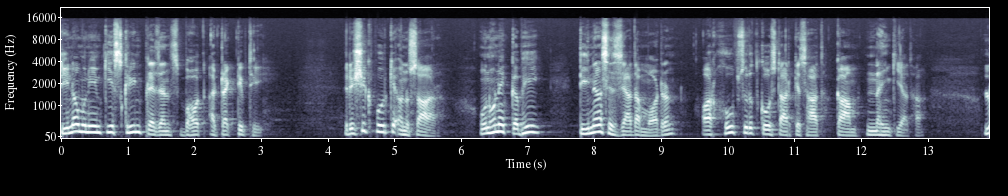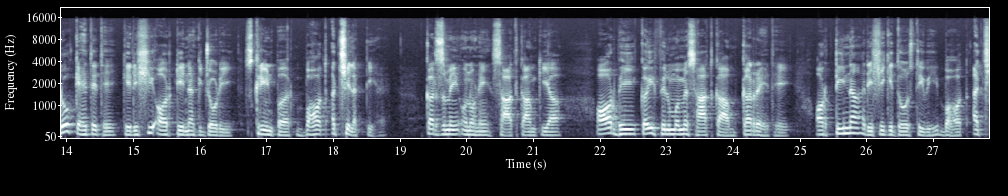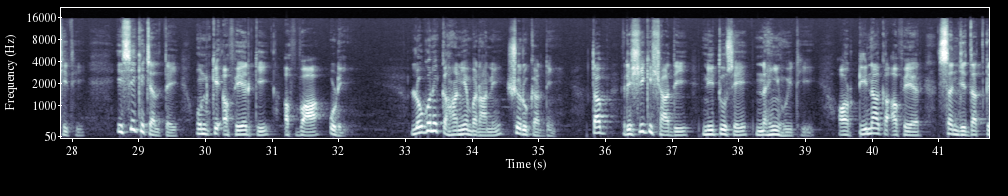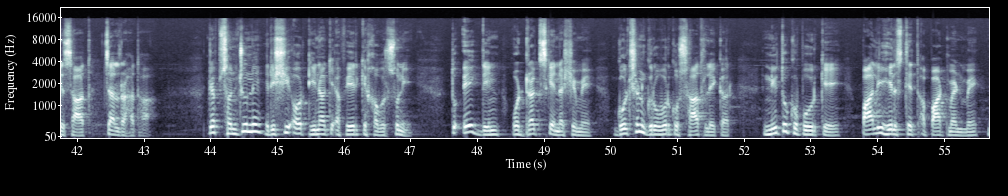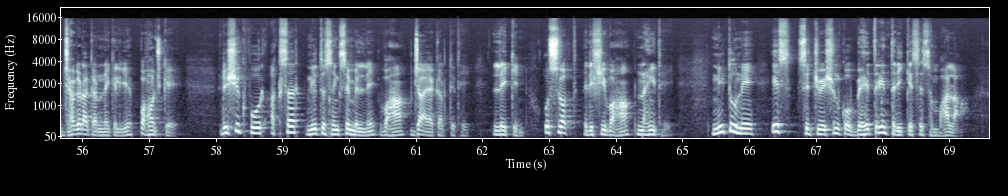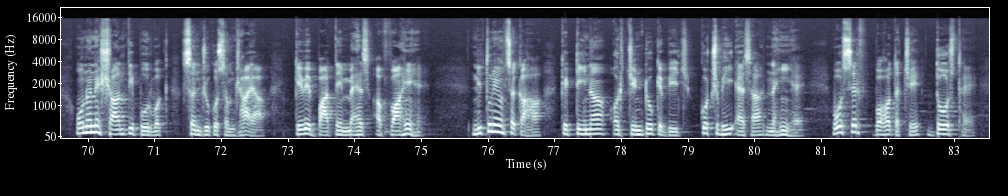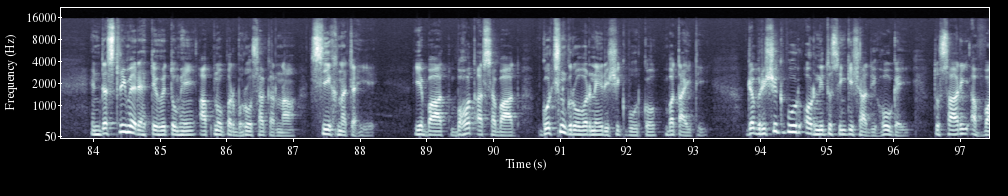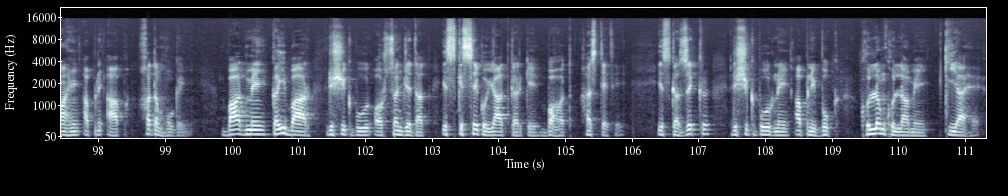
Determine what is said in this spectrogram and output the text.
टीना मुनीम की screen presence बहुत अट्रैक्टिव थी। ऋषि कपूर के अनुसार, उन्होंने कभी टीना से ज़्यादा मॉडर्न और खूबसूरत को स्टार के साथ काम नहीं किया था। लोग कहते थे कि ऋषि और टीना की जोड़ी स्क्रीन पर बहुत अच्छी लगती है। कर्ज में उन्होंने साथ काम किया और भी कई फ़िल्मों में साथ काम कर रहे थे और टीना ऋषि की दोस्ती भी बहुत अच्छी थी। इसी के चलते उनके अफेयर की अफवाह उड़ी। लोगों ने कहानियाँ बनानी शुरू कर दी। तब ऋषि की शादी नीतू से नहीं हुई थी और टीना का अफेयर संजय दत्त के साथ चल रहा था। जब संजू ने ऋषि और टीना के अफेयर की खबर सुनी तो एक दिन वो ड्रग्स के नशे में गुलशन ग्रोवर को साथ लेकर नीतू कपूर के पाली हिल स्थित अपार्टमेंट में झगड़ा करने के लिए पहुँच गए। ऋषि कपूर अक्सर नीतू सिंह से मिलने वहाँ जाया करते थे, लेकिन उस वक्त ऋषि वहाँ नहीं थे। नीतू ने इस सिचुएशन को बेहतरीन तरीके से संभाला। उन्होंने शांतिपूर्वक संजू को समझाया कि वे बातें महज अफवाहें हैं। नीतू ने उनसे कहा कि टीना और चिंटू के बीच कुछ भी ऐसा नहीं है। वो सिर्फ़ बहुत अच्छे दोस्त हैं। इंडस्ट्री में रहते हुए तुम्हें अपनों पर भरोसा करना सीखना चाहिए। ये बात बहुत अरसा बाद गुलशन ग्रोवर ने ऋषि कपूर को बताई थी। जब ऋषि कपूर और नीतू सिंह की शादी हो गई तो सारी अफवाहें अपने आप ख़त्म हो गईं। बाद में कई बार ऋषि कपूर और संजय दत्त इस किस्से को याद करके बहुत हँसते थे। इसका ज़िक्र ऋषि कपूर ने अपनी बुक खुल्लम खुल्ला में किया है।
